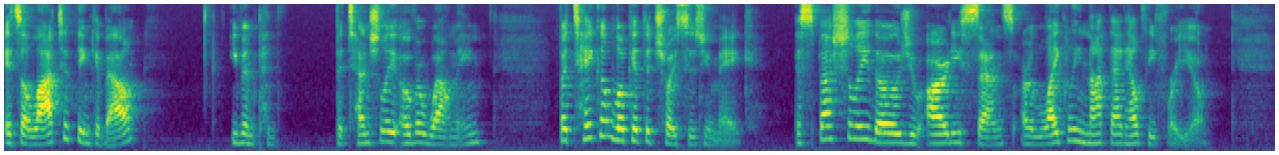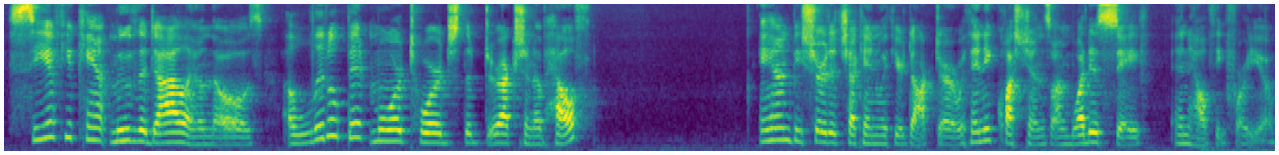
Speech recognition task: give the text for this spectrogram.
It's a lot to think about, even po- potentially overwhelming, but take a look at the choices you make, especially those you already sense are likely not that healthy for you. See if you can't move the dial on those a little bit more towards the direction of health and be sure to check in with your doctor with any questions on what is safe and healthy for you.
